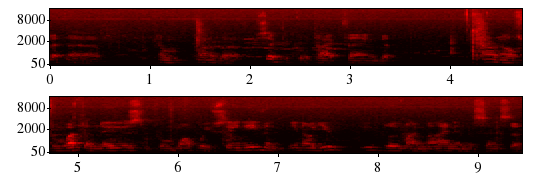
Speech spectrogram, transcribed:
but, uh, come kind of a cyclical type thing, but I don't know, from what the news, and from what we've seen, even, you know, you, you blew my mind in the sense of,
